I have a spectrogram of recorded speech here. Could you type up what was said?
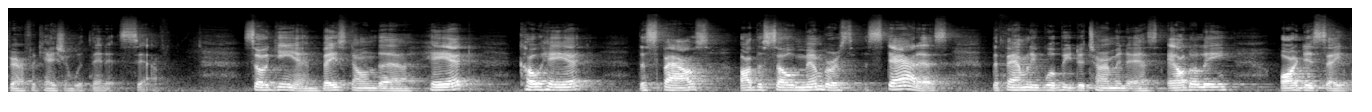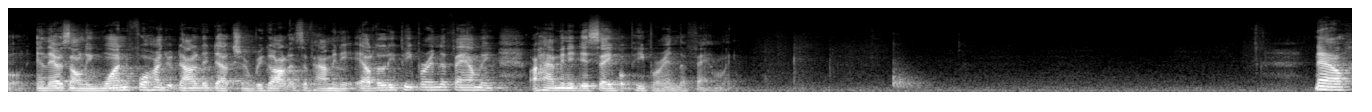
verification within itself. So again, based on the head, co-head, the spouse, or the sole member's status, the family will be determined as elderly or disabled. And there's only one $400 deduction regardless of how many elderly people are in the family or how many disabled people are in the family. Now,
